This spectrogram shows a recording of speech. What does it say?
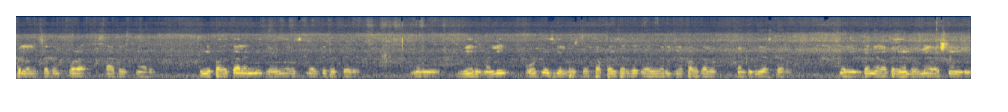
పిల్లల చదువుకు కూడా సహకరిస్తున్నారు. ఇన్ని పథకాలన్నీ జగన్ గారు వచ్చిన అయితే పెట్టారు. మరి మీరు మళ్ళీ ఓట్లు వేసి గెలిపిస్తే తప్పనిసరిగా జగన్ గారు ఏ పథకాలు కంటిన్యూ చేస్తారు. మరి ఇంకా నెల పదిహేను రోజులు ఎలక్షన్ ఉంది.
